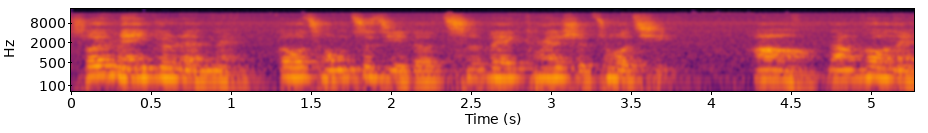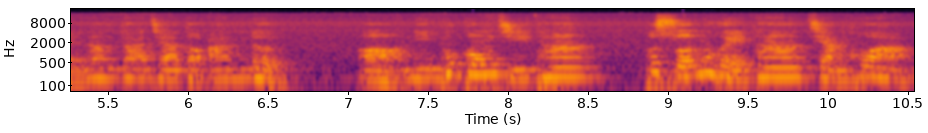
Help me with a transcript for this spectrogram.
所以每一个人呢，都从自己的慈悲开始做起，啊，然后呢，让大家都安乐，啊，你不攻击他，不损毁他，讲话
